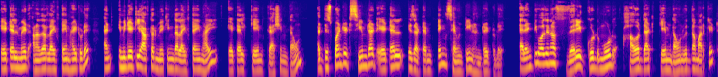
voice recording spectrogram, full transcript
Airtel made another lifetime high today. And immediately after making the lifetime high, Airtel came crashing down. At this point, it seemed that Airtel is attempting 1700 today. L&T was in a very good mood. However, that came down with the market.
